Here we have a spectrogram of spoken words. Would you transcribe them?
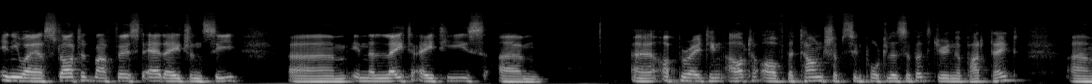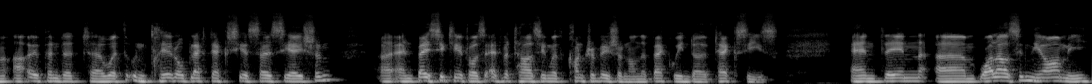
Anyway, I started my first ad agency um, in the late 80s, um, uh, operating out of the townships in Port Elizabeth during apartheid. Um, I opened it uh, with Umkhero Black Taxi Association, uh, and basically it was advertising with Contravision on the back window of taxis. And then um, while I was in the army,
